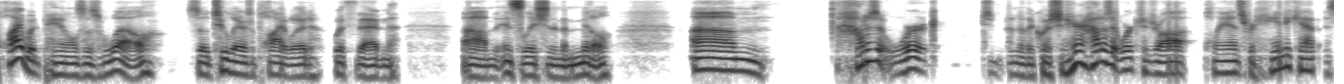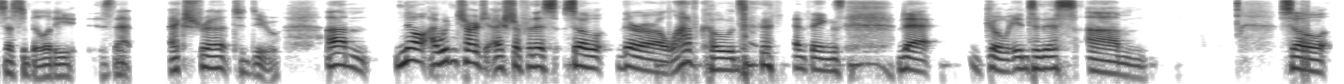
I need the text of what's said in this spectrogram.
plywood panels as well. So two layers of plywood with then um, the insulation in the middle. Um, how does it work? To, another question here. How does it work to draw plans for handicap accessibility? Is that extra to do? Um, no, I wouldn't charge extra for this. So there are a lot of codes and things that go into this. Um, so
